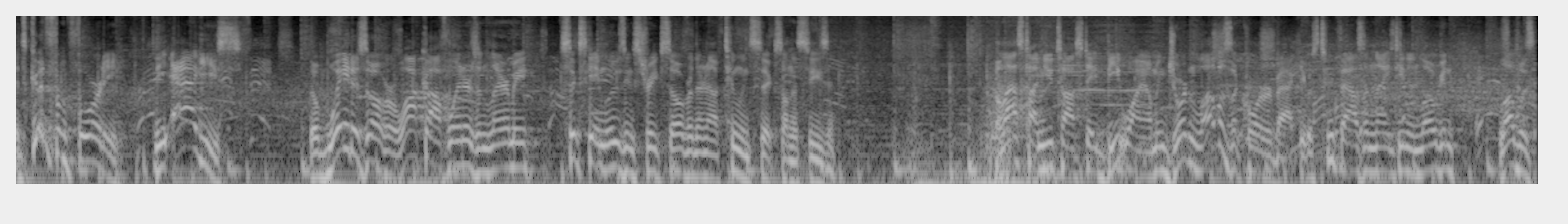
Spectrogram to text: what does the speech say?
It's good from 40. The Aggies the wait is over. Walk-off winners in Laramie. Six-game losing streak's over. They're now 2 and six on the season. The last time Utah State beat Wyoming, Jordan Love was the quarterback. It was 2019 in Logan. Love was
